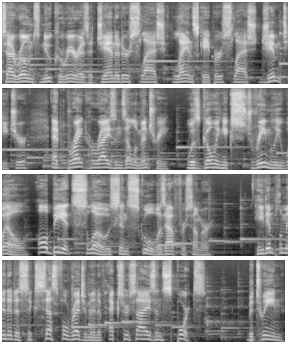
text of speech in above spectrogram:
Tyrone's new career as a janitor slash landscaper slash gym teacher at Bright Horizons Elementary was going extremely well, albeit slow since school was out for summer. He'd implemented a successful regimen of exercise and sports, between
